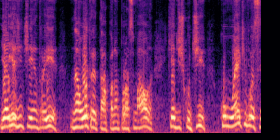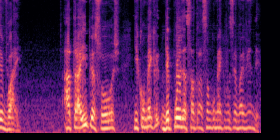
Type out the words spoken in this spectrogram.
E aí a gente entra aí na outra etapa, na próxima aula, que é discutir como é que você vai atrair pessoas e como é que depois dessa atração como é que você vai vender.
